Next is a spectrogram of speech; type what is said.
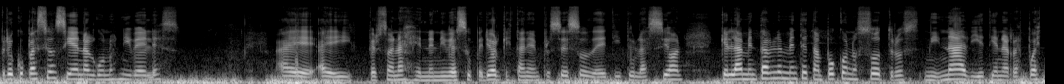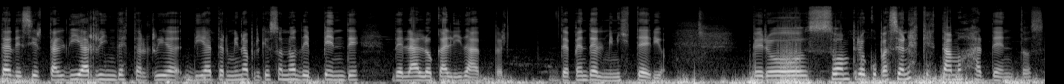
preocupación sí en algunos niveles, hay, personas en el nivel superior que están en proceso de titulación, que lamentablemente tampoco nosotros ni nadie tiene respuesta de decir tal día rinde, tal día termina, porque eso no depende de la localidad, depende del ministerio. Pero son preocupaciones que estamos atentos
